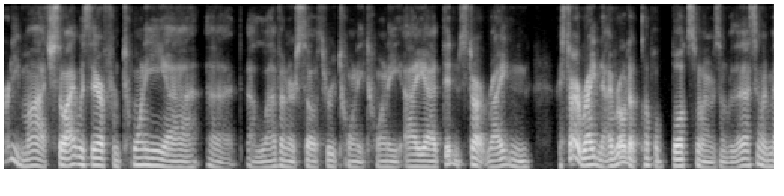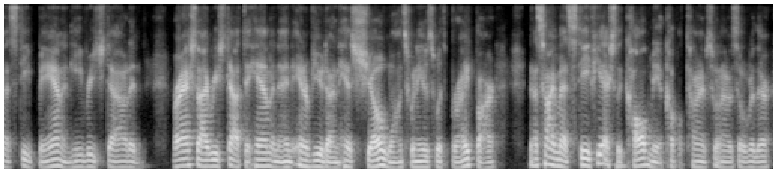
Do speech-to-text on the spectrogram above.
Pretty much. So I was there from 2011 or so through 2020. I uh, didn't start writing. I started writing. I wrote a couple books when I was over there. That's when I met Steve Bannon. He reached out and, or actually, I reached out to him and, and interviewed on his show once when he was with Breitbart. That's how I met Steve. He actually called me a couple times when I was over there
